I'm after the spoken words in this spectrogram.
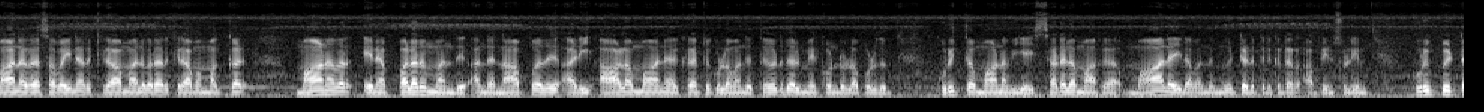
மாநகர சபையினர் கிராம அலுவலர் கிராம மக்கள் மாணவர் என பலரும் வந்து அந்த நாற்பது அடி ஆழமான கிணற்றுக்குள்ளே வந்து தேடுதல் மேற்கொண்டுள்ள பொழுதும் குறித்த மாணவியை சடலமாக மாலையில் வந்து மீட்டெடுத்திருக்கிறார் அப்படின்னு சொல்லி குறிப்பிட்ட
